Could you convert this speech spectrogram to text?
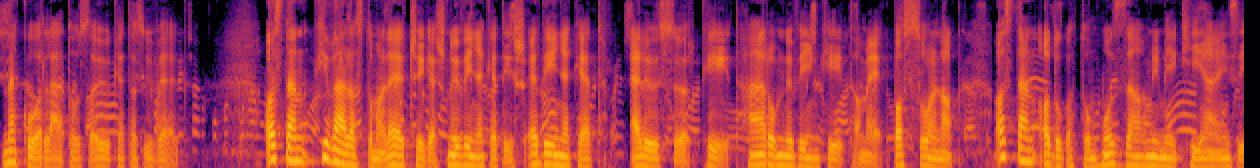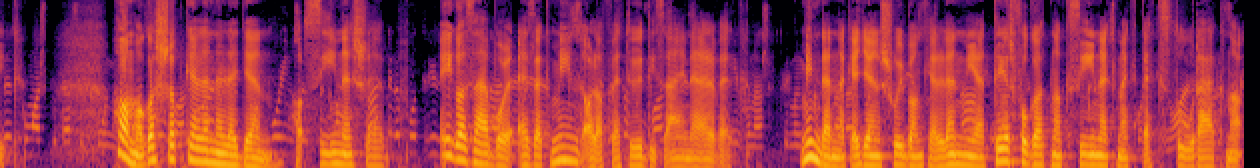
ne korlátozza őket az üveg. Aztán kiválasztom a lehetséges növényeket és edényeket, először két-három növénykét, amelyek passzolnak, aztán adogatom hozzá, ami még hiányzik. Ha magasabb kellene legyen, ha színesebb, igazából ezek mind alapvető dizájn elvek. Mindennek egyensúlyban kell lennie térfogatnak, színeknek, textúráknak.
